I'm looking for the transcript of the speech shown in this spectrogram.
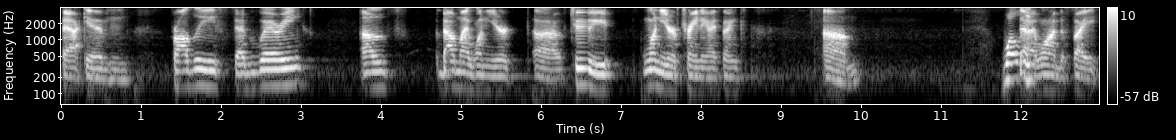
back in probably February of about my one year, uh, two one year of training, I think. Um, well, that it, I wanted to fight,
